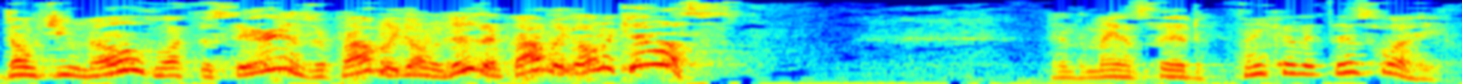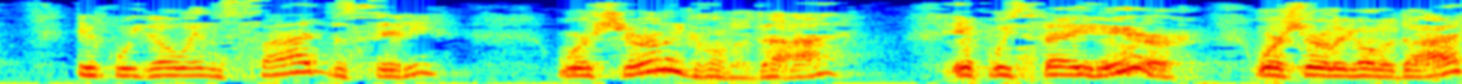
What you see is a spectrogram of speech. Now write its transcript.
Don't you know what the Syrians are probably going to do? They're probably going to kill us. And the man said, Think of it this way. If we go inside the city, we're surely going to die. If we stay here, we're surely going to die.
